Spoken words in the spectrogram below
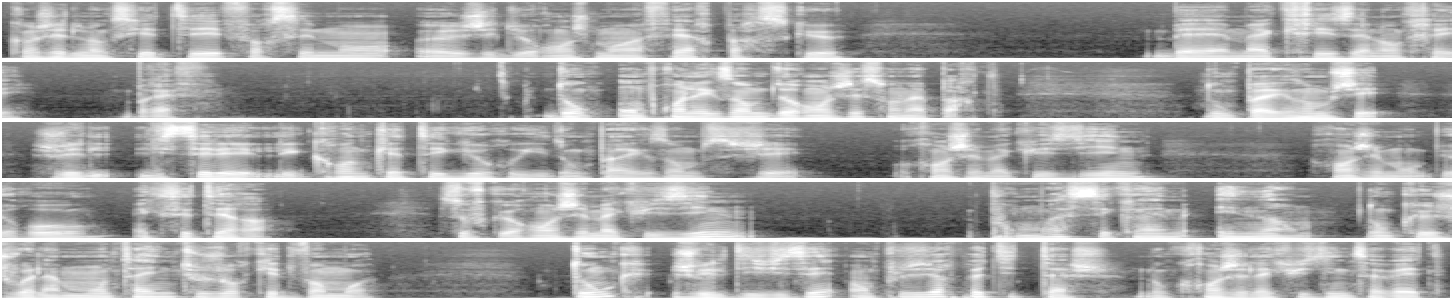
quand j'ai de l'anxiété, forcément, euh, j'ai du rangement à faire parce que ben, ma crise, elle en crée. Bref. Donc, on prend l'exemple de ranger son appart. Donc, par exemple, j'ai, je vais lister les, les, grandes catégories. Donc, par exemple, j'ai rangé ma cuisine, rangé mon bureau, etc. Sauf que ranger ma cuisine, pour moi, c'est quand même énorme. Donc, je vois la montagne toujours qui est devant moi. Donc, je vais le diviser en plusieurs petites tâches. Donc, ranger la cuisine, ça va être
